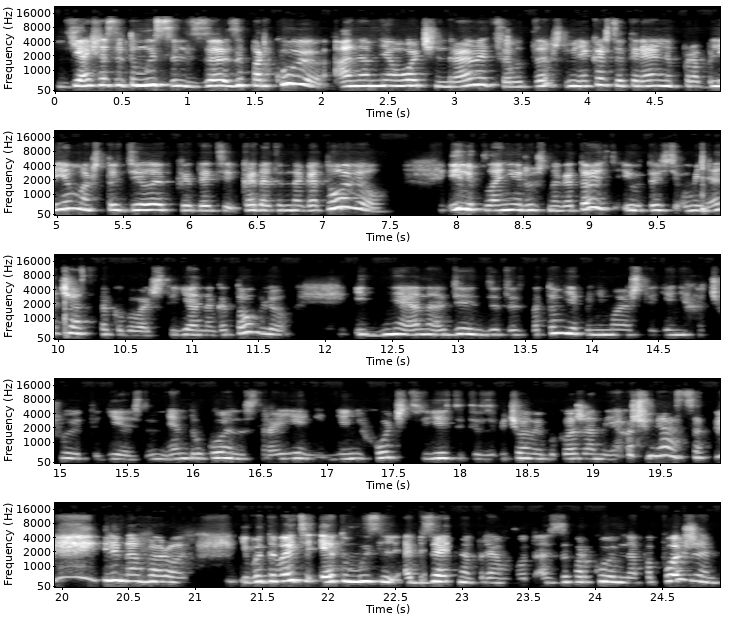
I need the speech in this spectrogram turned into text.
я сейчас эту мысль за запаркую, она мне очень нравится, вот, потому что мне кажется, это реально проблема, что делает, когда, ты, когда ты наготовил, или планируешь наготовить, и то есть у меня часто такое бывает, что я наготовлю, и дня на день где-то потом я понимаю, что я не хочу это есть, у меня другое настроение, мне не хочется есть эти запеченные баклажаны, я хочу мясо, или наоборот. И вот давайте эту мысль обязательно прям вот запаркуем на попозже,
